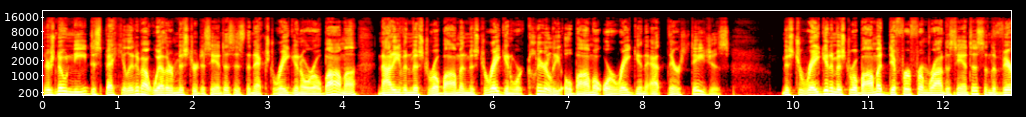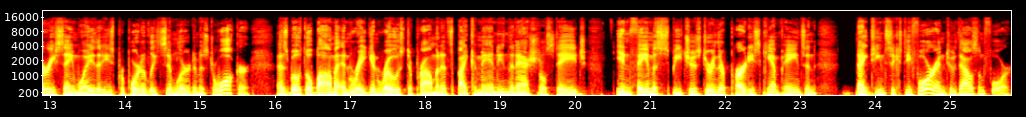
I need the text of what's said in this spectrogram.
There's no need to speculate about whether Mr. DeSantis is the next Reagan or Obama. Not even Mr. Obama and Mr. Reagan were clearly Obama or Reagan at their stages. Mr. Reagan and Mr. Obama differ from Ron DeSantis in the very same way that he's purportedly similar to Mr. Walker, as both Obama and Reagan rose to prominence by commanding the national stage in famous speeches during their party's campaigns in 1964 and 2004.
